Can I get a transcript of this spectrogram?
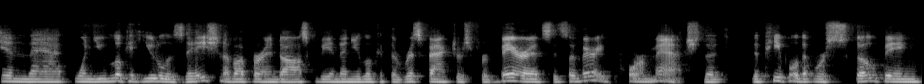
in that when you look at utilization of upper endoscopy and then you look at the risk factors for Barrett's, it's a very poor match. The, the people that we're scoping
